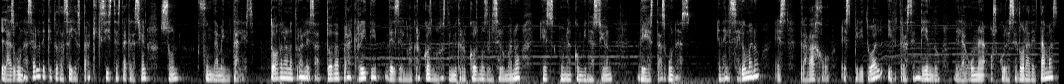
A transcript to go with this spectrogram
las gunas. Se habla de que todas ellas, para que exista esta creación, son fundamentales toda la naturaleza, toda Prakriti, desde el macrocosmos hasta el microcosmos del ser humano, es una combinación de estas gunas. En el ser humano es trabajo espiritual ir trascendiendo de la guna oscurecedora de tamas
